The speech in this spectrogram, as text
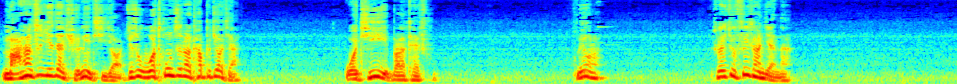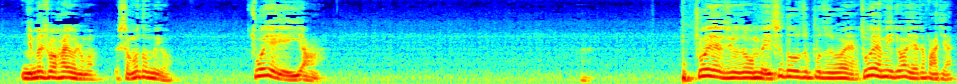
马上直接在群里提交，就是我通知了他不交钱，我提议把他开除，没有了。所以就非常简单。你们说还有什么？什么都没有，作业也一样啊。作业就是我每次都是布置作业，作业没交也是罚钱。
